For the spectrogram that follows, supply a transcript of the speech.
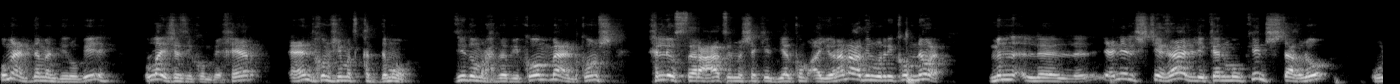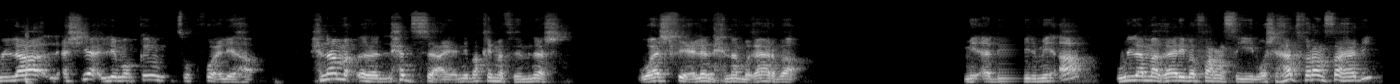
وما عندنا ما نديروا به. والله يجازيكم بخير. عندكم شي ما تقدموا زيدوا مرحبا بكم. ما عندكمش خليوا الصراعات والمشاكل ديالكم ايور أنا غادي نوريكم نوع من يعني الاشتغال اللي كان ممكن تشتغلوا ولا الأشياء اللي ممكن توقفوا عليها. حنا آه، لحد الساعة يعني باقي ما فهمناش. واش فعلا حنا مغاربة 100% ولا مغاربة فرنسيين؟ واش هاد فرنسا هادي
